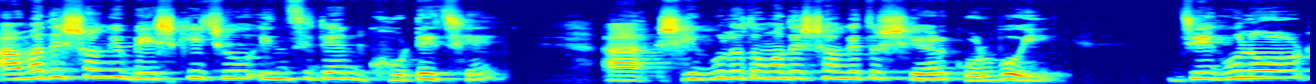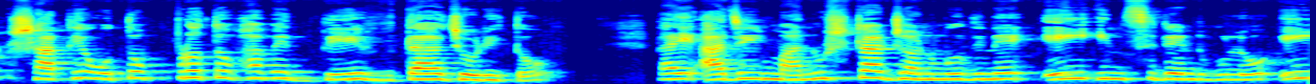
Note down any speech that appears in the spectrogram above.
আমাদের সঙ্গে বেশ কিছু ইনসিডেন্ট ঘটেছে। সেগুলো তোমাদের সঙ্গে তো শেয়ার করবই। যেগুলোর সাথে ওতপ্রোতভাবে দেবদা জড়িত। তাই আজ এই মানুষটার জন্মদিনে এই ইনসিডেন্টগুলো এই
